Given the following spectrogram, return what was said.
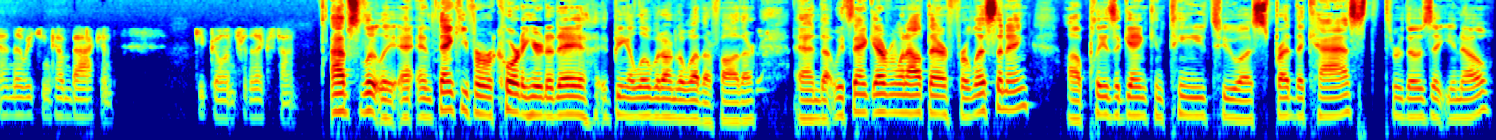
and then we can come back and keep going for the next time. Absolutely, and thank you for recording here today. Being a little bit under the weather, Father, and uh, we thank everyone out there for listening. Uh, please again continue to uh, spread the cast through those that you know.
